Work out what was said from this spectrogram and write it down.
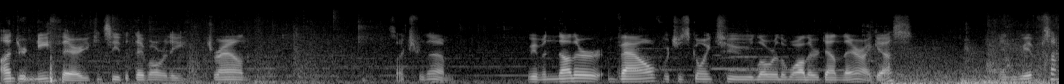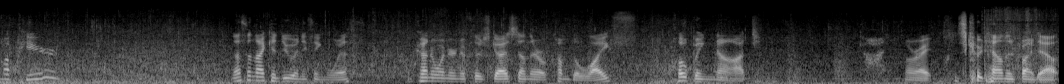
underneath there. You can see that they've already drowned. Sucks for them. We have another valve, which is going to lower the water down there, I guess. And we have some up here? Nothing I can do anything with. I'm kind of wondering if those guys down there will come to life. Hoping not. God. Alright, let's go down and find out.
